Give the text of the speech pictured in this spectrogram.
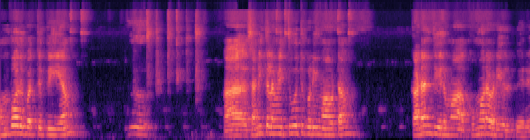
ஒம்பது பத்து பிஎம் சனிக்கிழமை தூத்துக்குடி மாவட்டம் கடன் தீருமா குமர வடிவேல் பேர்.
